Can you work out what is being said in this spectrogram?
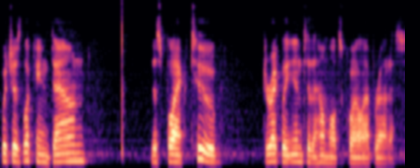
which is looking down this black tube directly into the Helmholtz coil apparatus.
